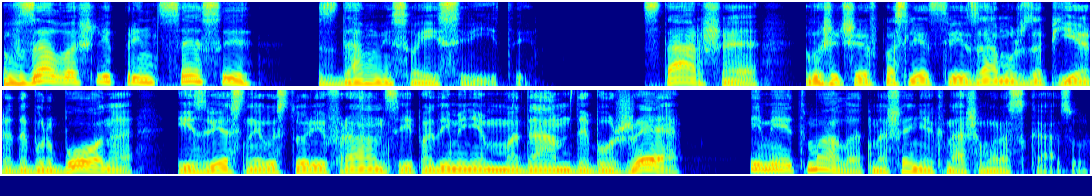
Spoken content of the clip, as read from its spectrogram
в зал вошли принцессы с дамами своей свиты. Старшая, вышедшая впоследствии замуж за Пьера де Бурбона, известная в истории Франции под именем мадам де Боже, имеет мало отношения к нашему рассказу.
